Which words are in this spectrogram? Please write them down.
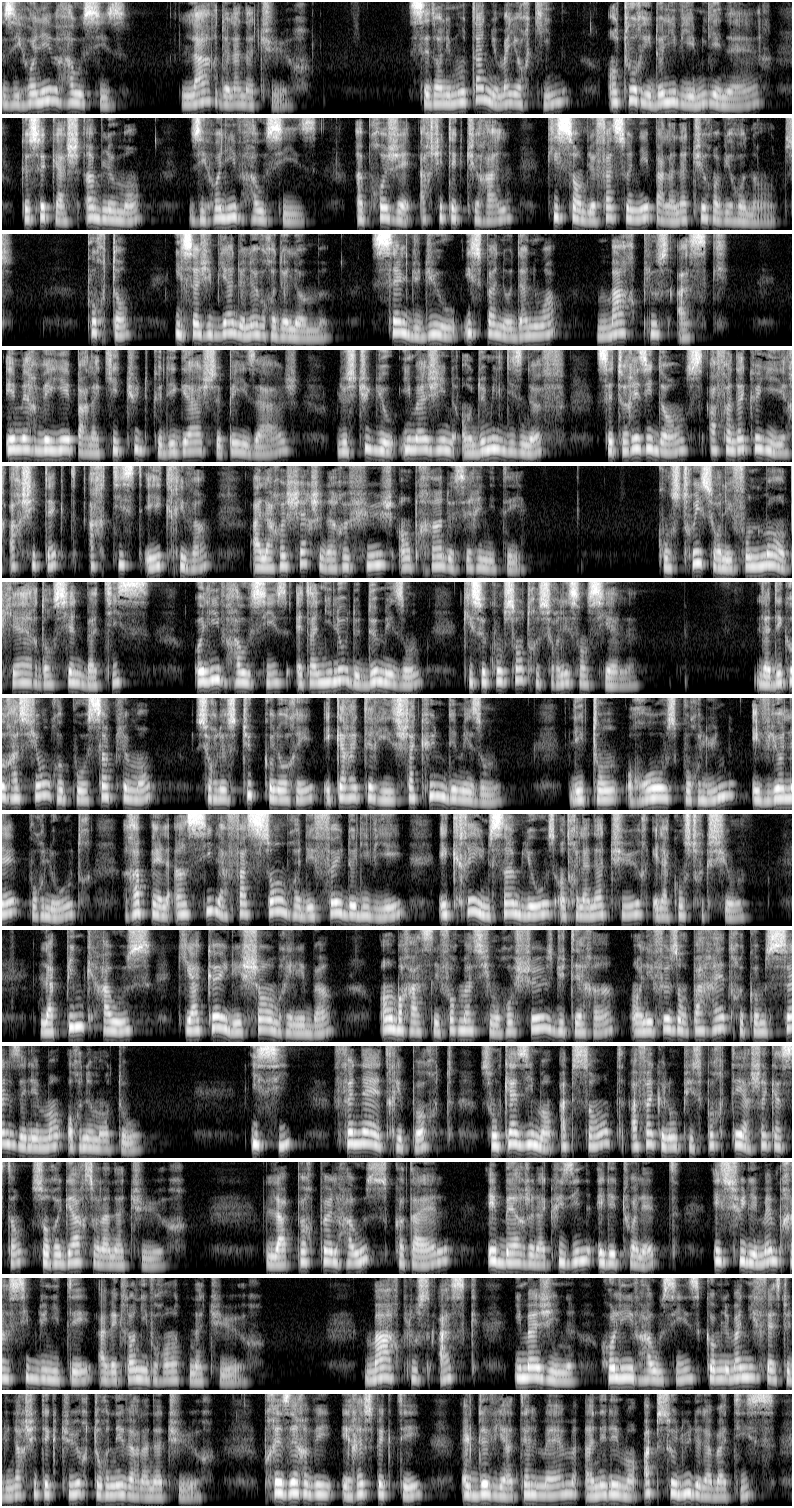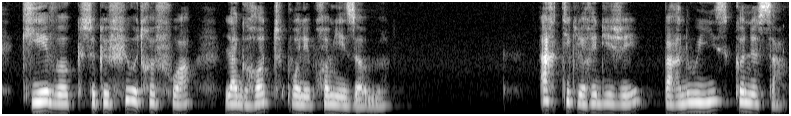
The Olive Houses, l'art de la nature. C'est dans les montagnes mallorquines, entourées d'oliviers millénaires, que se cache humblement The Olive Houses, un projet architectural qui semble façonné par la nature environnante. Pourtant, il s'agit bien de l'œuvre de l'homme, celle du duo hispano-danois Mar plus Ask. Émerveillé par la quiétude que dégage ce paysage, le studio imagine en 2019 cette résidence afin d'accueillir architectes, artistes et écrivains à la recherche d'un refuge empreint de sérénité. Construit sur les fondements en pierre d'anciennes bâtisses, Olive Houses est un îlot de deux maisons qui se concentre sur l'essentiel. La décoration repose simplement sur le stuc coloré et caractérise chacune des maisons. Les tons rose pour l'une et violet pour l'autre rappellent ainsi la face sombre des feuilles d'olivier et créent une symbiose entre la nature et la construction. La Pink House, qui accueille les chambres et les bains, embrasse les formations rocheuses du terrain en les faisant paraître comme seuls éléments ornementaux. Ici, fenêtres et portes sont quasiment absentes afin que l'on puisse porter à chaque instant son regard sur la nature. La Purple House, quant à elle, héberge la cuisine et les toilettes et suit les mêmes principes d'unité avec l'enivrante nature. Mar plus Ask imagine Olive Houses comme le manifeste d'une architecture tournée vers la nature. Préservée et respectée, elle devient elle-même un élément absolu de la bâtisse qui évoque ce que fut autrefois la grotte pour les premiers hommes. Article rédigé par Louise Connessa.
